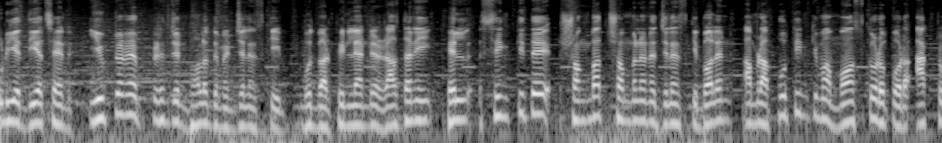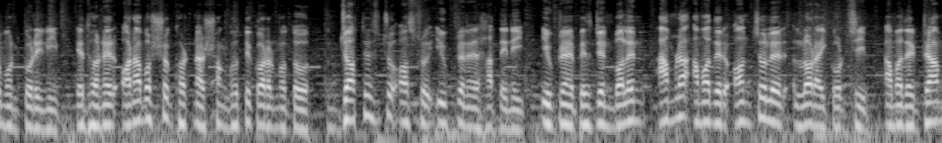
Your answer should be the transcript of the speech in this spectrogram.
উড়িয়ে দিয়েছেন ইউক্রেনের প্রেসিডেন্ট ভলোদিমির জেলেন্সকি। বুধবার ফিনল্যান্ডের রাজধানী হেলসিঙ্কিতে সংবাদ সম্মেলনে জেলেন্সকি বলেন, আমরা পুতিন কিংবা মস্কোর ওপর আক্রমণ করিনি। এ ধরনের অনাবশ্যক ঘটনার সংহতি করার মতো যথেষ্ট অস্ত্র ইউক্রেনের হাতে নেই। ইউক্রেনের প্রেসিডেন্ট বলেন, আমরা আমাদের অঞ্চলের লড়াই করছি। আমাদের গ্রাম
